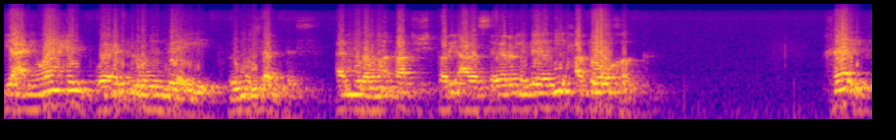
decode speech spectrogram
يعني واحد واقف له من بعيد بمسدس قال له لو ما قطعتش الطريق على السيارة اللي جاية دي هتوخك. خايف.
